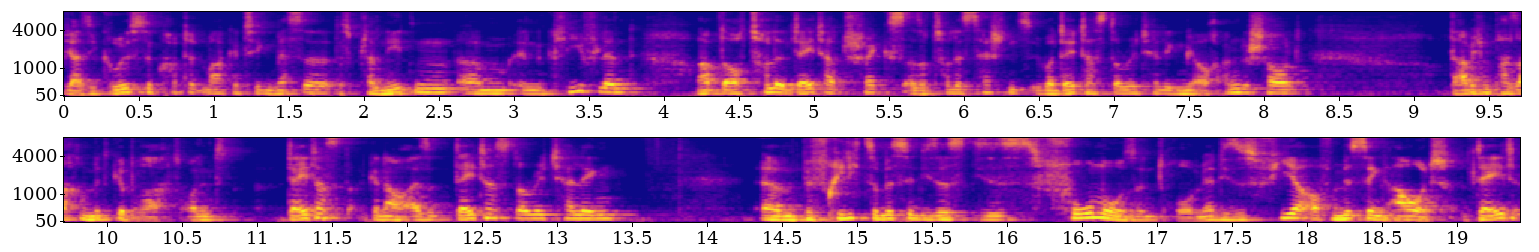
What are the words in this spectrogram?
ja, die größte Content Marketing Messe des Planeten ähm, in Cleveland und habe da auch tolle Data Tracks, also tolle Sessions über Data Storytelling mir auch angeschaut. Da habe ich ein paar Sachen mitgebracht und Data, genau, also Data Storytelling ähm, befriedigt so ein bisschen dieses, dieses FOMO-Syndrom, ja, dieses Fear of Missing Out. Data,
